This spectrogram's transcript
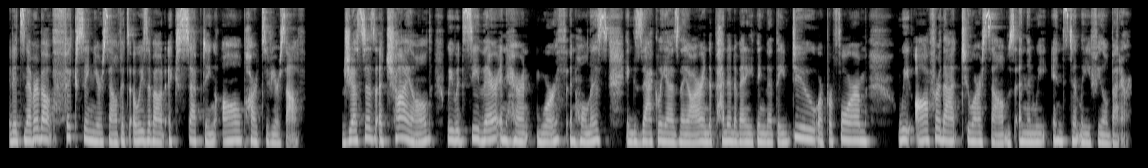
It's never about fixing yourself. It's always about accepting all parts of yourself. Just as a child, we would see their inherent worth and wholeness exactly as they are, independent of anything that they do or perform. We offer that to ourselves and then we instantly feel better.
